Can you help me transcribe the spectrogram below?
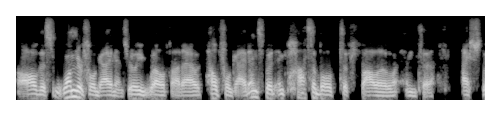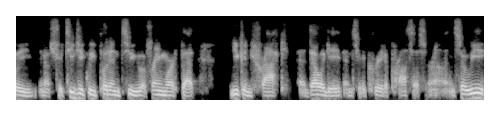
all this wonderful guidance, really well thought out, helpful guidance, but impossible to follow and to actually, you know, strategically put into a framework that you can track and delegate and sort of create a process around. And so we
